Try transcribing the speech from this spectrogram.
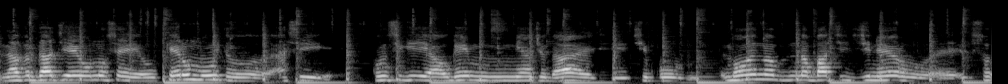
na verdade, eu não sei, eu quero muito, assim, conseguir alguém me ajudar, e, tipo, não na, na parte de dinheiro, é, só,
